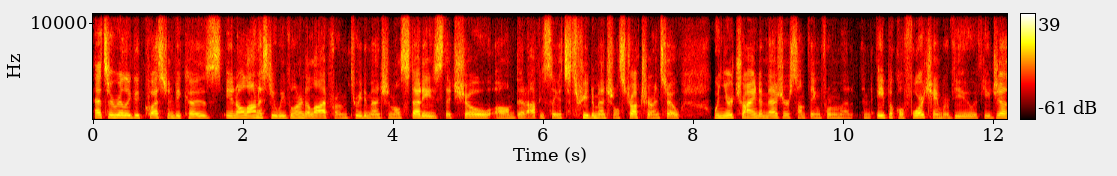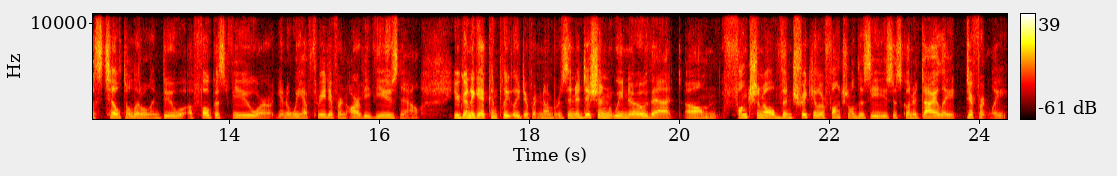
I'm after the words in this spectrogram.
that's a really good question because, in all honesty, we've learned a lot from three dimensional studies that show um, that obviously it's a three dimensional structure. And so when you're trying to measure something from an, an apical four chamber view, if you just tilt a little and do a focused view, or, you know, we have three different RV views now, you're going to get completely different numbers. In addition, we know that um, functional, ventricular functional disease is going to dilate differently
